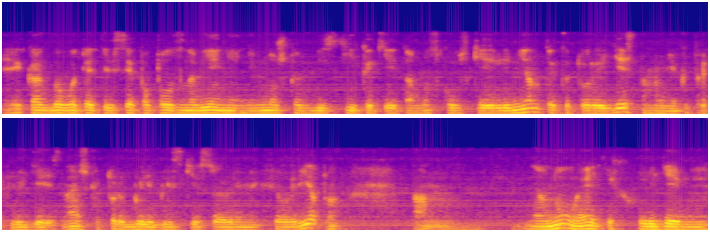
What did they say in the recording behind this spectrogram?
и как бы вот эти все поползновения немножко ввести какие-то московские элементы, которые есть там у некоторых людей, знаешь, которые были близки в свое время к Филарету, там, ну, этих людей мы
